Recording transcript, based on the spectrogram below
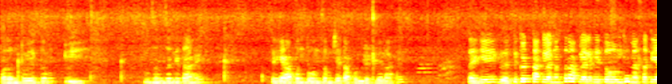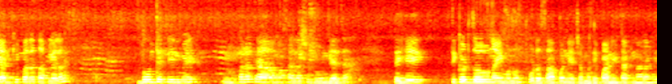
परंतु एकदम झणझणीत आहे. तर हे आपण दोन चमचे टाकून घेतलेलं आहे. तर हे तिखट टाकल्यानंतर आपल्याला हे तळून घेण्यासाठी आणखी परत आपल्याला दोन ते तीन मिनिट परत ह्या मसाला शिजवून घ्यायचा. तर हे तिखट जळू नाही म्हणून थोडंसं आपण याच्यामध्ये पाणी टाकणार आहे.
